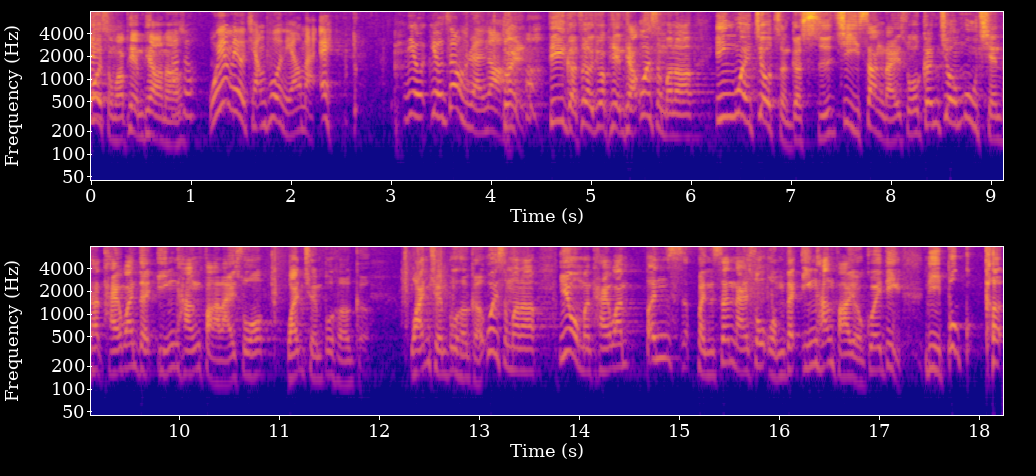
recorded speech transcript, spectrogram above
为什么骗票呢？他说我又没有强迫你要买，哎。有有这种人哦？对，第一个这个就骗票，为什么呢？因为就整个实际上来说，跟就目前的台湾的银行法来说，完全不合格，完全不合格。为什么呢？因为我们台湾本本身来说，我们的银行法有规定，你不可。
